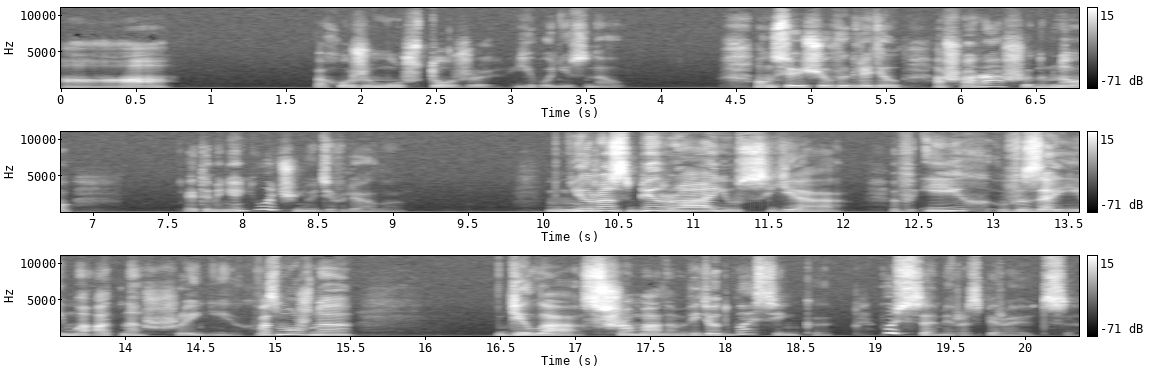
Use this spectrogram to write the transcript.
А, -а, -а. Похоже, муж тоже его не знал. Он все еще выглядел ошарашенным, но это меня не очень удивляло. Не разбираюсь я в их взаимоотношениях. Возможно, дела с шаманом ведет Басенька. Пусть сами разбираются.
